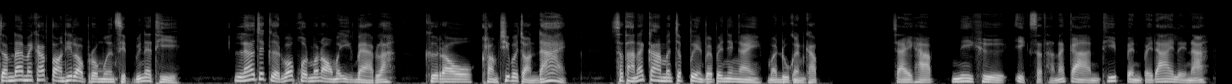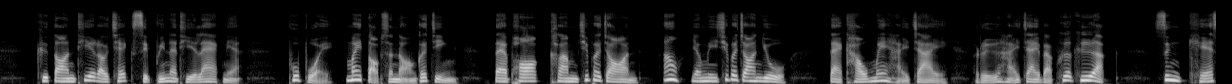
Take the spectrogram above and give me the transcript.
จำได้ไหมครับตอนที่เราประเมิน10วินาที แล้วจะเกิดว่าผลมันออกมาอีกแบบละ่ะคือเราคลำชีพจรได้ สถานการณ์มันจะเปลี่ยนไปเป็นยังไงมาดูกันครับ ใช่ครับ นี่คืออีกสถานการณ์ที่เป็นไปได้เลยนะ คือตอนที่เราเช็ค 10 วินาทีแรกเนี่ย ผู้ป่วยไม่ตอบสนองก็จริง แต่พอคลำชีพจร เอ้า ยังมีชีพจรอยู่ แต่เขาไม่หายใจ หรือหายใจแบบเพื่อเครือก ซึ่งเคส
